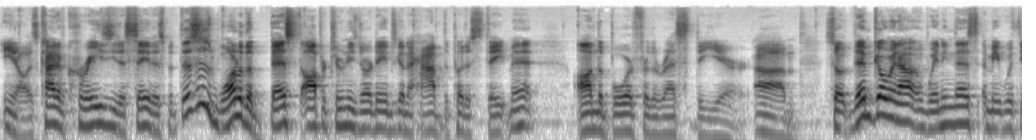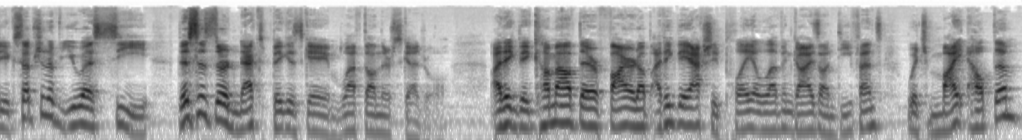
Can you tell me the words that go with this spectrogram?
you know, it's kind of crazy to say this, but this is one of the best opportunities Notre Dame's going to have to put a statement on the board for the rest of the year. Um, so them going out and winning this, I mean, with the exception of USC, this is their next biggest game left on their schedule. I think they come out there fired up. I think they actually play 11 guys on defense, which might help them.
